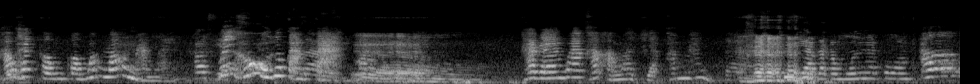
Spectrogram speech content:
เขาแค่กลมกลมว่างว่างนั่นไงเข้าเสียไม่คู่อยู่กลางกลางเออแสดงว่าเขาเอามาเสียบข้างในเสียบแล้วก็มุนแม่ปูเออ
